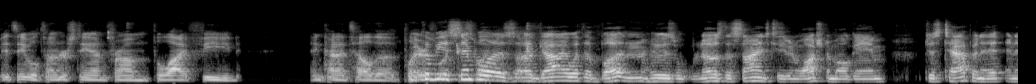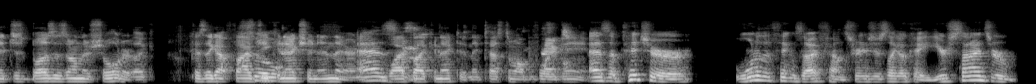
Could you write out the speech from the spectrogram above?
it's able to understand from the live feed and kind of tell the players. It could be as simple as a guy with a button who knows the signs because he's been watching them all game, just tapping it and it just buzzes on their shoulder, like because they got 5G So, connection in there and as- Wi-Fi connected, and they test them all before the game. as a pitcher, one of the things I found strange is like, okay, your signs are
